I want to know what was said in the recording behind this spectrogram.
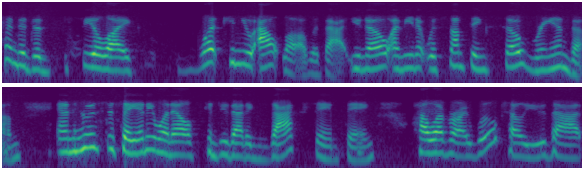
tended to feel like, what can you outlaw with that? You know, I mean, it was something so random. And who's to say anyone else can do that exact same thing? However, I will tell you that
